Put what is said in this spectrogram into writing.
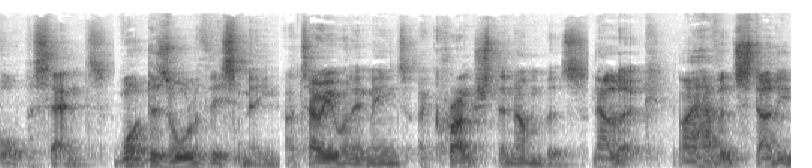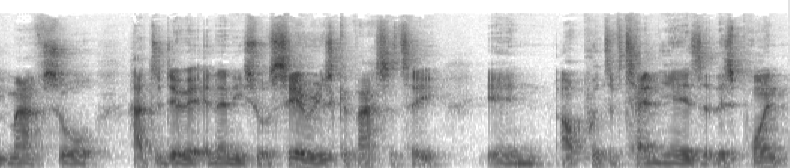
4%. What does all of this mean? I'll tell you what it means. I crunched the numbers. Now look, I haven't studied maths or had to do it in any sort of serious capacity in upwards of 10 years at this point,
